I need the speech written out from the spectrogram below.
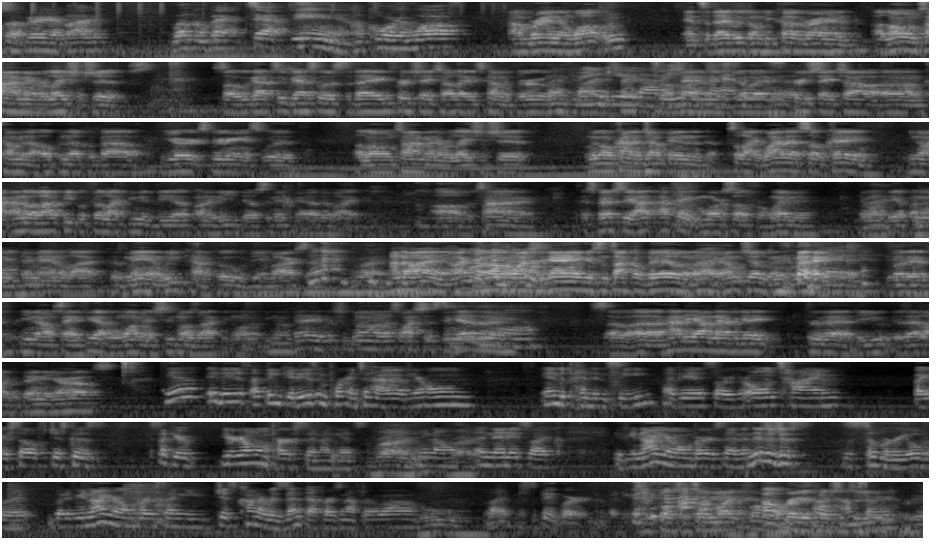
What's up, everybody? Welcome back to Tapp'd In. I'm Corey Wolf. I'm Brandon Walton, and today we're gonna be covering alone time in relationships. So we got two guests with us today. Appreciate y'all ladies coming through. Thank you, Thank ladies. you, Thank guys. You know what Thank you for having Joy. us. Appreciate y'all um, coming to open up about your experience with alone time in a relationship. We're gonna kind of jump into to like why that's okay. You know, I, I know a lot of people feel like you need to be up underneath their significant other like all the time. Especially, I, I think more so for women. They want to be up underneath their man a lot. Because man, we kind of cool with being by ourselves. Right. I know I am. I can go home and watch the game, get some Taco Bell, and like, I'm chilling. Like, but if you know, what I'm saying, if you have a woman, she's most likely going, you know, babe, what you doing? Let's watch this together. Yeah. So, uh, how do y'all navigate through that? Do you is that like a thing in your house? Yeah, it is. I think it is important to have your own independency, I guess, or your own time by yourself, just because it's like you're you're your own person, I guess. Right. You know, Right. and then it's like if you're not your own person, and this is just the summary over it. But if you're not your own person, you just kind of resent that person after a while. Ooh. Like it's a big word. But Get closer to the mic for me. Oh, Bring it sorry, closer I'm to sorry. you.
